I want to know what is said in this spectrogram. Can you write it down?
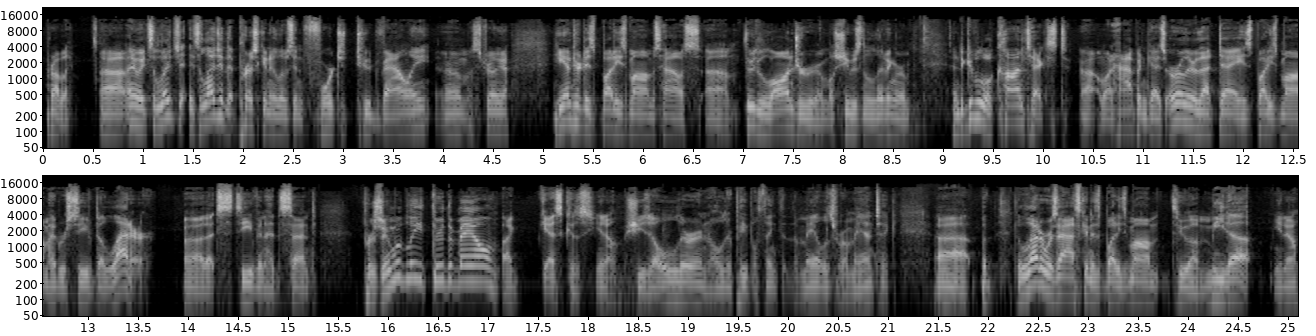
Probably. Uh, anyway, it's alleged, it's alleged that Priskin, who lives in Fortitude Valley, um, Australia, he entered his buddy's mom's house um, through the laundry room while she was in the living room. And to give a little context uh, on what happened, guys, earlier that day, his buddy's mom had received a letter uh, that Steven had sent, presumably through the mail. I guess because, you know, she's older and older people think that the mail is romantic. Uh, but the letter was asking his buddy's mom to uh, meet up, you know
